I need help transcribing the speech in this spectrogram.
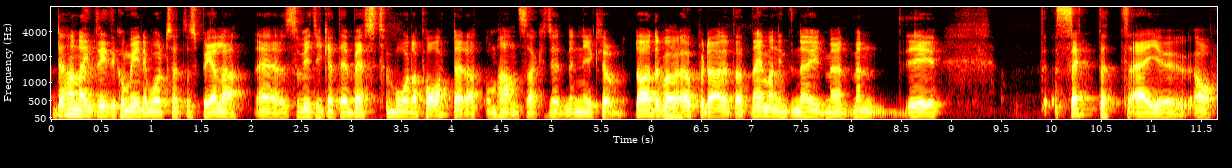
det, han har inte riktigt kommit in i vårt sätt att spela. Eh, så vi tycker att det är bäst för båda parter att om han söker sig till en ny klubb. Då hade man Mm. öppet och ärligt att nej, man är inte nöjd men, men det är, Sättet är ju, ja,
